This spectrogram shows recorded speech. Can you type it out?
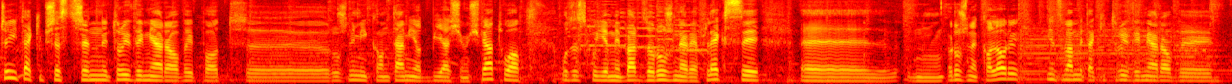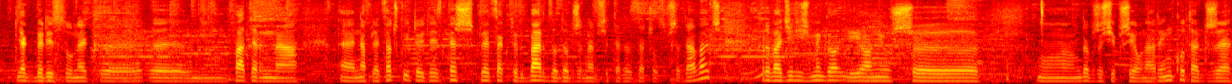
Czyli taki przestrzenny, trójwymiarowy, pod e, różnymi kątami odbija się światło, uzyskujemy bardzo różne refleksy, e, mm, różne kolory, więc mamy taki trójwymiarowy jakby rysunek, e, e, pattern na, e, na plecaczku i to, jest też plecak, który bardzo dobrze nam się teraz zaczął sprzedawać. Prowadziliśmy go i on już e, mm, dobrze się przyjął na rynku, także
